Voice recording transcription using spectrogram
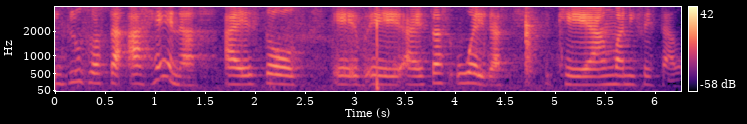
incluso hasta ajena a estos eh, a estas huelgas que han manifestado.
